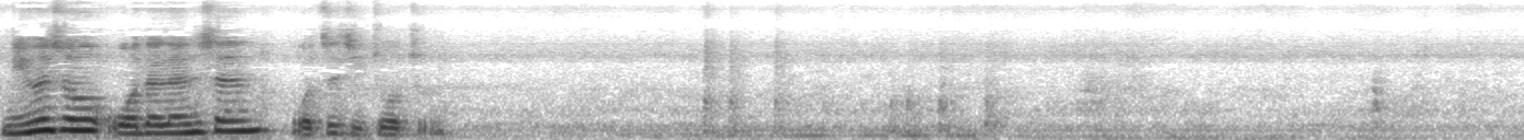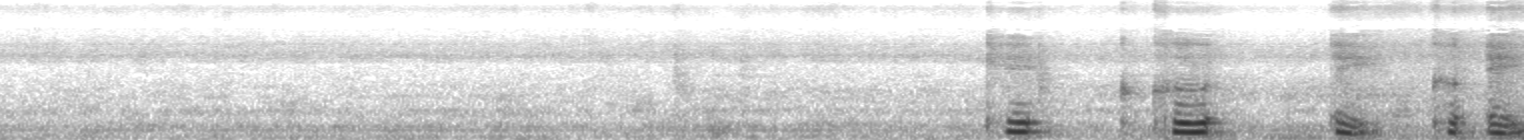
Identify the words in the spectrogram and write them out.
你会说我的人生我自己做主。科 A 科 A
